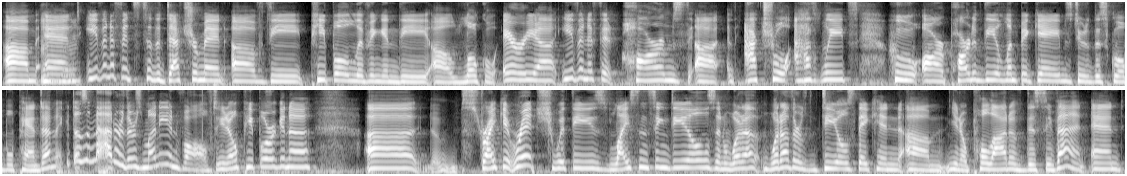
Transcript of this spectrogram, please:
Um, mm-hmm. And even if it's to the detriment of the people living in the uh, local area, even if it harms uh, actual athletes who are part of the Olympic Games due to this global pandemic. It doesn't matter. There's money involved. You know, people are gonna uh, strike it rich with these licensing deals and what what other deals they can um, you know pull out of this event. And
